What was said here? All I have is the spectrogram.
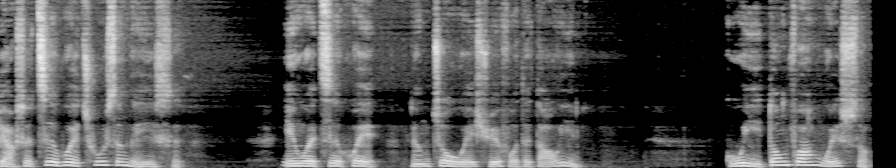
表示智慧出生的意思。因为智慧能作为学佛的导引，古以东方为首。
